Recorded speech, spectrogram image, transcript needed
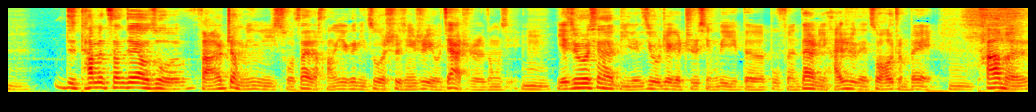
嗯，这他们三家要做，反而证明你所在的行业跟你做的事情是有价值的东西。嗯也就是说，现在比的就是这个执行力的部分，但是你还是得做好准备。嗯，他们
